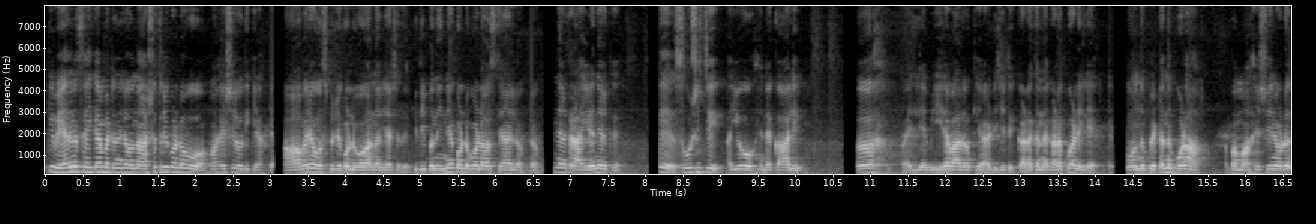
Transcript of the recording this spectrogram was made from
എനിക്ക് വേദന സഹിക്കാൻ പറ്റുന്നില്ല. ഒന്ന് ആശുപത്രി കൊണ്ടുപോവോ? മഹേഷ് ചോദിക്കുക അവരെ ഹോസ്പിറ്റലിൽ കൊണ്ടുപോകാമെന്നാണ് വിചാരിച്ചത്. ഇതിപ്പോൾ നിന്നെ കൊണ്ടുപോകേണ്ട അവസ്ഥയായല്ലോ. എഴുന്നേൽക്കടാ എഴുന്നേൽക്ക്. സൂക്ഷിച്ച്. അയ്യോ എന്റെ കാൽ. ഏഹ്, വലിയ വീരവാദമൊക്കെ അടിച്ചിട്ട് കിടക്കുന്ന കിടപ്പ് കണ്ടില്ലേ? ഒന്ന് പെട്ടെന്ന് പോടാ. അപ്പം മഹേഷിനോട്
